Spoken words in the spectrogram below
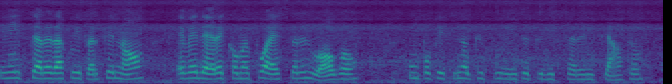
iniziare da qui perché no e vedere come può essere il luogo un pochettino più pulito e più differenziato.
